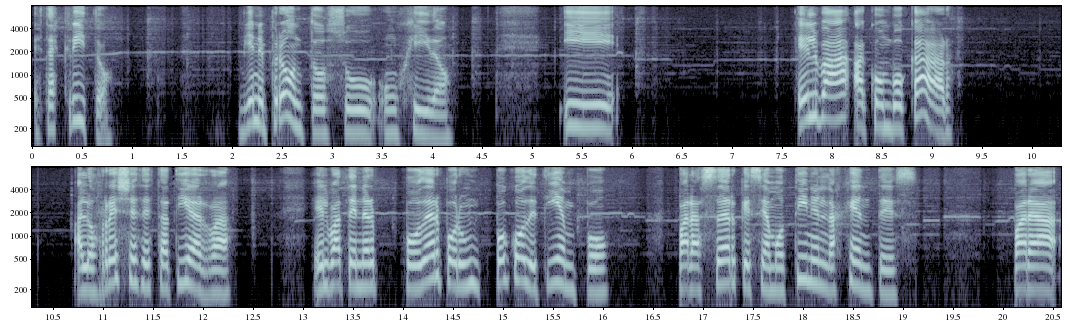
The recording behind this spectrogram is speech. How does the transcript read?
Está escrito. Viene pronto su ungido. Y él va a convocar a los reyes de esta tierra. Él va a tener poder por un poco de tiempo para hacer que se amotinen las gentes, para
